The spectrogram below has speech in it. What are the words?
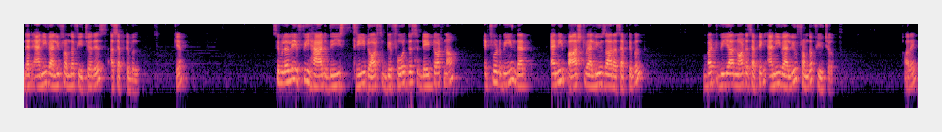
that any value from the future is acceptable. Okay similarly if we had these three dots before this date dot now it would mean that any past values are acceptable but we are not accepting any value from the future. All right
